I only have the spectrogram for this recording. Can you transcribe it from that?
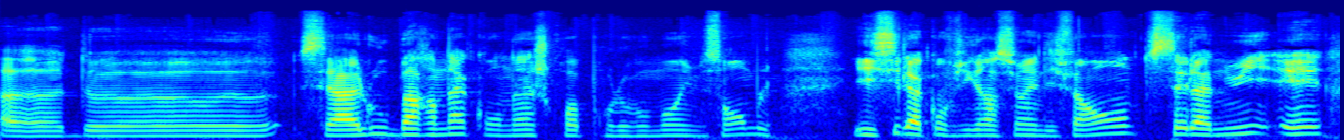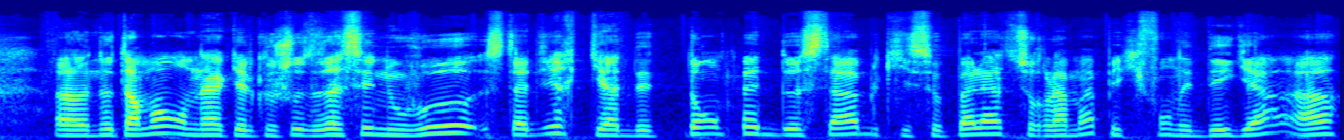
euh, de... C'est Alou Barna qu'on a, je crois, pour le moment, il me semble. ici, la configuration est différente, c'est la nuit, et euh, notamment, on a quelque chose d'assez nouveau, c'est-à-dire qu'il y a des tempêtes de sable qui se baladent sur la map et qui font des dégâts à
